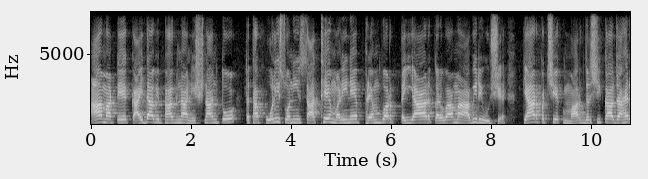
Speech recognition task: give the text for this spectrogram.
આ માટે કાયદા વિભાગના નિષ્ણાંતો તથા પોલીસોની સાથે મળીને ફ્રેમવર્ક તૈયાર કરવામાં આવી રહ્યું છે. ત્યાર પછી એક માર્ગદર્શિકા જાહેર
